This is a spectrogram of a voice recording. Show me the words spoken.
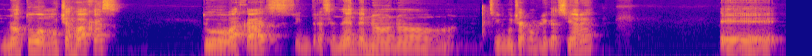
no tuvo muchas bajas, tuvo bajas intrascendentes, no, no, sin muchas complicaciones. Eh,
